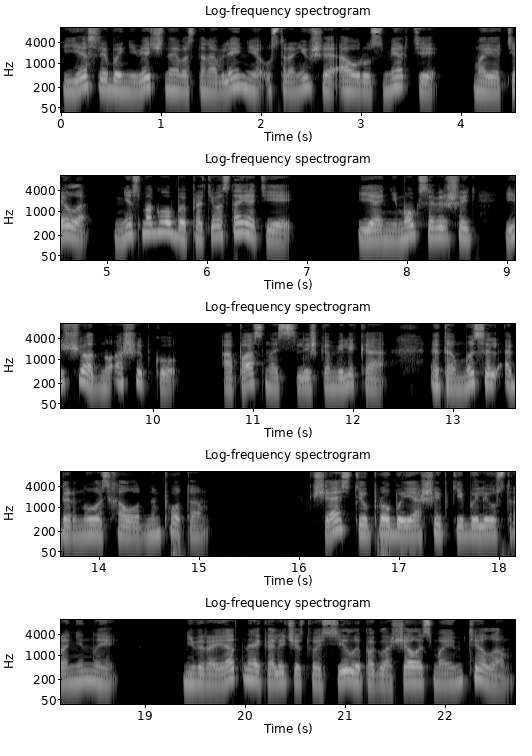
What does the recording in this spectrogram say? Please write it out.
Если бы не вечное восстановление, устранившее ауру смерти, мое тело не смогло бы противостоять ей. Я не мог совершить еще одну ошибку. Опасность слишком велика. Эта мысль обернулась холодным потом. К счастью, пробы и ошибки были устранены. Невероятное количество силы поглощалось моим телом.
